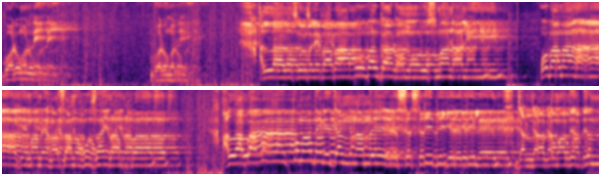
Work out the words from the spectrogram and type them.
গরম নেই। গরম নেই। আল্লাহ রসুল বলে বাবা আবু বাকর ওমর উসমান আলী ও বাবা ইমামে হাসান হোসাইন আব্বাস আল্লাহ তোমাদের দিলেন। তোমাদের জন্য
